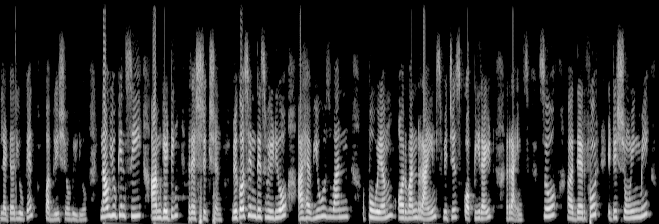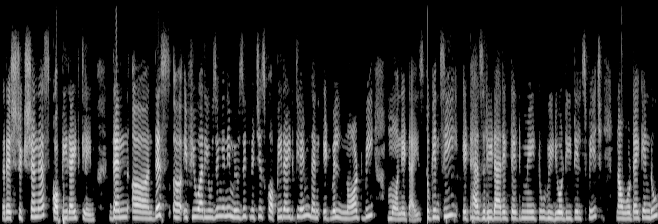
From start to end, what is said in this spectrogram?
later you can publish your video. Now you can see i'm getting restriction because in this video i have used one poem or one rhymes which is copyright rhymes. So uh, therefore it is showing me restriction as copyright claim. Then uh, this uh, if you are using any music which is copyright claim then it will not be monetized. You can see it has redirected me to video details page. Now what i can do?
